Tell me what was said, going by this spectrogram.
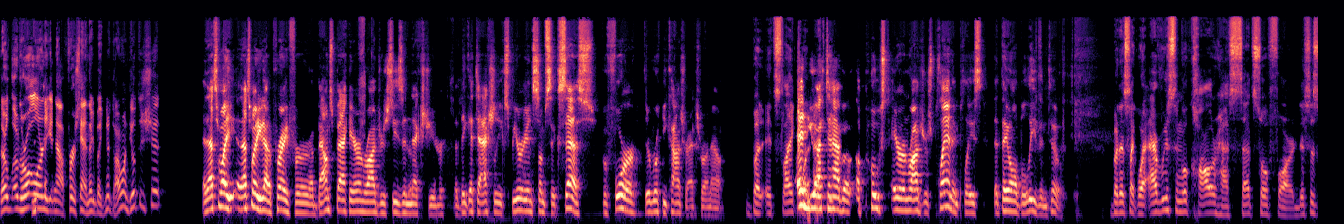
They're, they're all learning it now firsthand. They're like, no, do I want to deal with this shit? And that's why that's why you got to pray for a bounce back Aaron Rodgers season next year that they get to actually experience some success before their rookie contracts run out. But it's like And you have to have a, a post Aaron Rodgers plan in place that they all believe in too. But it's like what every single caller has said so far. This is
